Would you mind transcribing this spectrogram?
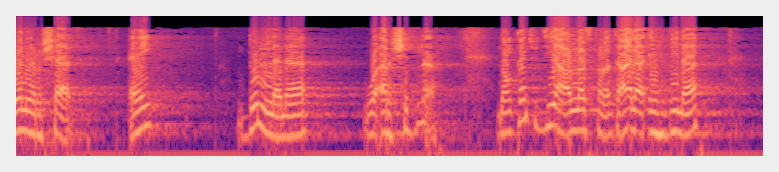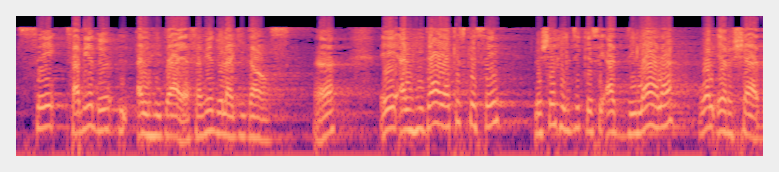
wal-irshad ay dullana wa arshidna donc quand tu dis à Allah subhanahu wa ta'ala Ihdina c'est ça vient de al-hidayah ça vient de la guidance hein? et al-hidayah qu'est-ce que c'est? Le chef il dit que c'est ad-dilala wal-irshad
